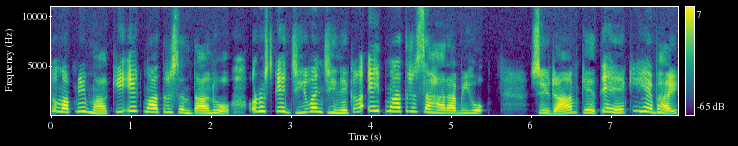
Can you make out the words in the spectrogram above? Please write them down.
तुम अपनी माँ की एकमात्र संतान हो और उसके जीवन जीने का एकमात्र सहारा भी हो। श्री राम कहते हैं कि ये भाई,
